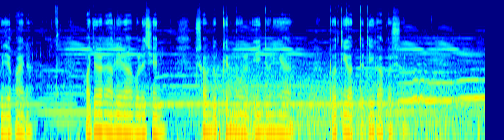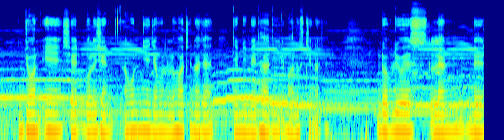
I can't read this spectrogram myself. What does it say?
খুঁজে পায় না। হজরত আলীরা বলেছেন, সব দুঃখের মূল এই দুনিয়ার প্রতি অত্যধিক আকর্ষণ। জন এ শেঠ বলেছেন, আগুন নিয়ে যেমন লোহা চেনা যায়, তেমনি মেধা দিয়ে মানুষ চেনা যায়। ডব্লিউ এস ল্যান্ডের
